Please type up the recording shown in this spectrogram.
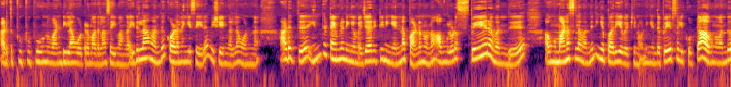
அடுத்து பூ பூ பூன்னு வண்டிலாம் ஓட்டுற மாதிரிலாம் செய்வாங்க. இதெல்லாம் வந்து குழந்தைங்க செய்கிற விஷயங்கள்ல ஒன்று அடுத்து இந்த டைமில் நீங்கள் மெஜாரிட்டி நீங்கள் என்ன பண்ணணும்னா அவங்களோட பேரை வந்து அவங்க மனசில் வந்து நீங்கள் பதிய வைக்கணும். நீங்கள் இந்த பேர் சொல்லி கூப்பிட்டா அவங்க வந்து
